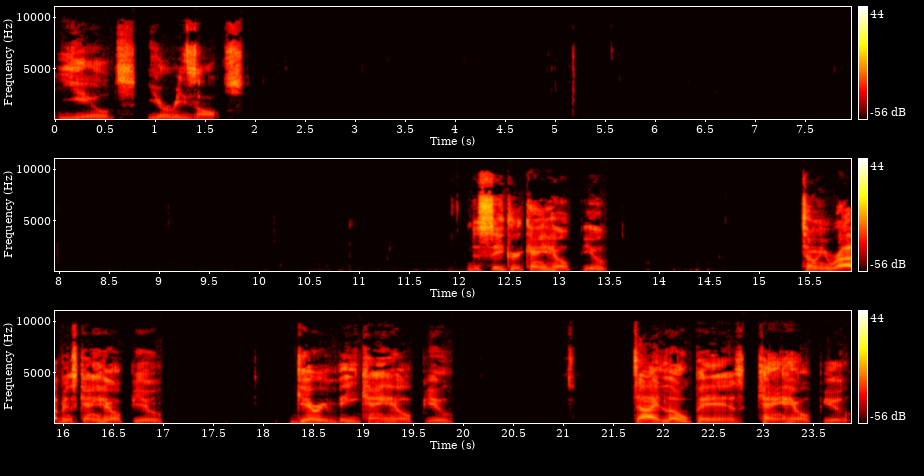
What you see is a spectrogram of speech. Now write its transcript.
yields your results. The Secret can't help you. Tony Robbins can't help you. Gary Vee can't help you. Tai Lopez can't help you.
